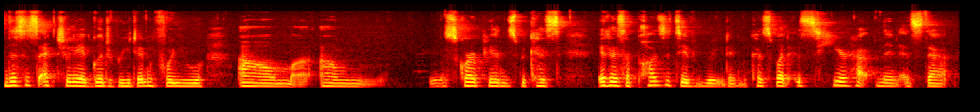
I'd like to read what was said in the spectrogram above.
this is actually a good reading for you um, um, scorpions because it is a positive reading because what is here happening is that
